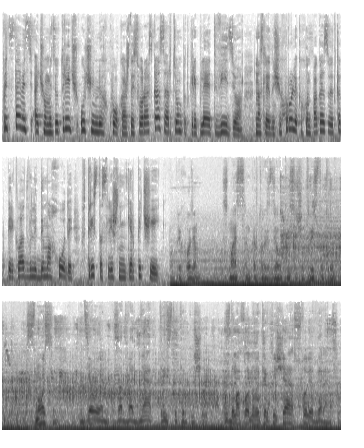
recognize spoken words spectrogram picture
Представить, о чем идет речь, очень легко. Каждый Каждый свой рассказ Артем подкрепляет видео. На следующих роликах он показывает, как перекладывали дымоходы в 300 с лишним кирпичей. Мы приходим с мастером, который сделал 1300 труб, сносим и делаем за два дня 300 кирпичей. Из дымоходного кирпича 100 лет гарантии.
